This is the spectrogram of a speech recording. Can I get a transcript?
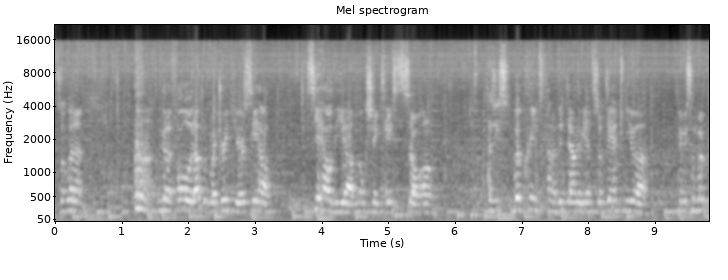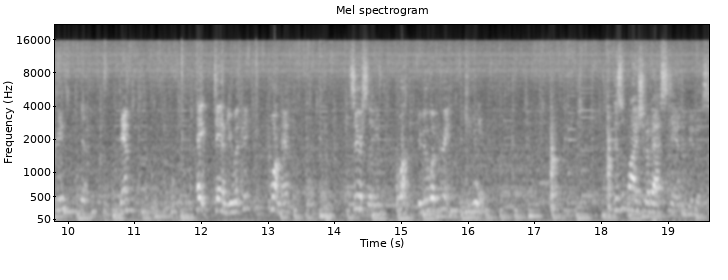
So I'm gonna, I'm gonna follow it up with my drink here. See how, see how the uh, milkshake tastes. So um, as you see, whipped cream's kind of been down again. So Dan, can you uh, give me some whipped cream? Yeah. Dan. Hey, Dan, you with me? Come on, man. Seriously, dude. Come on, give me the whipped cream. This is why I should have asked Stan to do this.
